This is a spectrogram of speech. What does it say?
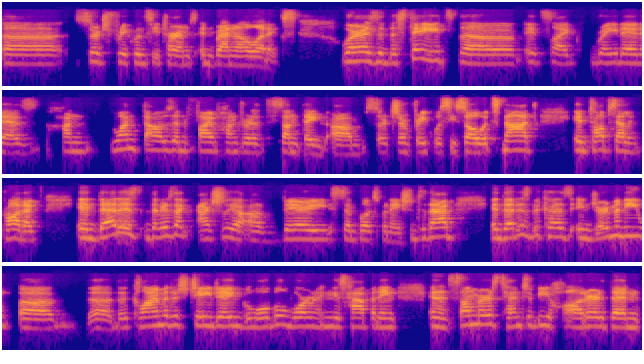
uh, search frequency terms in brand analytics. Whereas in the States, the it's like rated as 1,500 something um, search term frequency. So it's not in top selling product. And that is, there is like actually a, a very simple explanation to that. And that is because in Germany, uh, the, the climate is changing, global warming is happening, and summers tend to be hotter than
